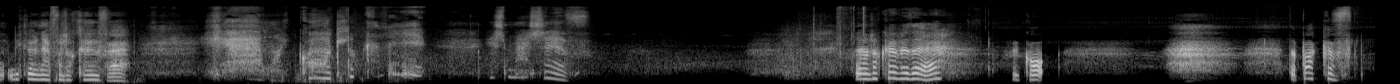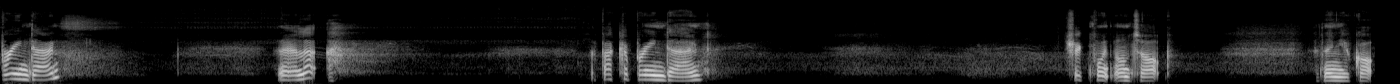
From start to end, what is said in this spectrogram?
Let me go and have a look over. Yeah, my God, look at it. It's massive. Now look over there. We've got the back of Brean Down. There, look. The back of Brean Down. Trig point on top. And then you've got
